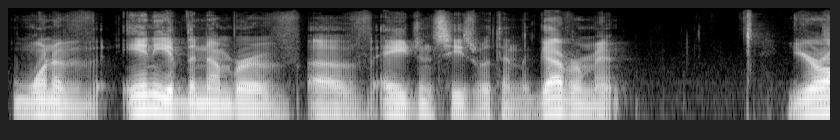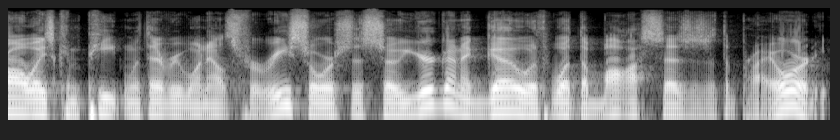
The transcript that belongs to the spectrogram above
one of any of the number of, of agencies within the government, you're always competing with everyone else for resources. So you're going to go with what the boss says is the priority.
